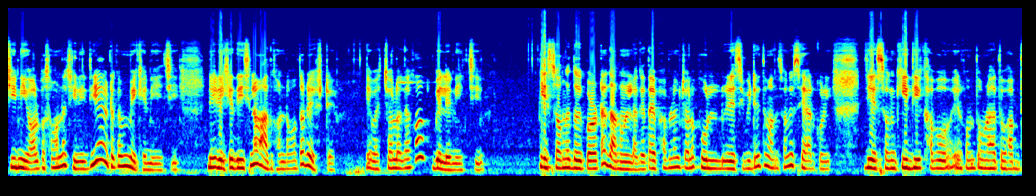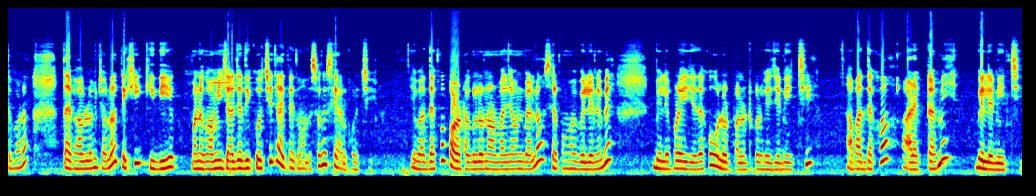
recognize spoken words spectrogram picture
চিনি, অল্প সামান্য চিনি দিয়ে ওটাকে আমি মেখে নিয়েছি, নিয়ে রেখে দিয়েছিলাম আধ ঘণ্টা মতো রেস্টে। এবার চলো দেখো, বেলে নিচ্ছি। এর সঙ্গে দই পরোটা দারুণ লাগে। তাই ভাবলাম, চলো ফুল রেসিপিটাই তোমাদের সঙ্গে শেয়ার করি যে এর সঙ্গে কী দিয়ে খাব, এরকম তোমরা হয়তো ভাবতে পারো। তাই ভাবলাম, চলো দেখি কী দিয়ে মানে আমি যা যা দিয়ে করছি তাই তাই তোমাদের সঙ্গে শেয়ার করছি। এবার দেখো পরোটাগুলো নর্মাল যেমন বেলো, সেরকমভাবে বেলে নেবে। বেলে পরে এই যে দেখো ওলট পালট করে ভেজে নিচ্ছি। আবার দেখো আরেকটা আমি বেলে নিচ্ছি।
